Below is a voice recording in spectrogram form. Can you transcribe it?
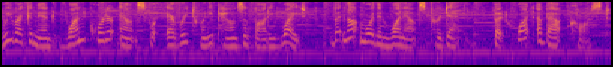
we recommend 1 quarter ounce for every 20 pounds of body weight, but not more than 1 ounce per day. But what about cost?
